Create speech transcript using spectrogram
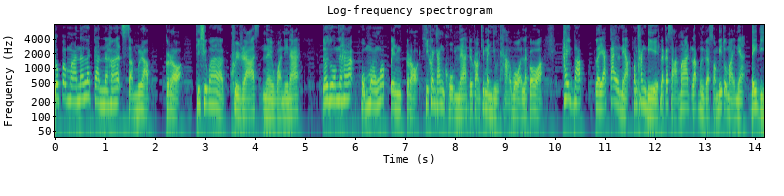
ก็ประมาณนั้นละกันนะฮะสำหรับเกราะที่ชื่อว่าคุยรัสในวันนี้นะ โดยรวมนะฮะ ผมมองว่าเป็นเกราะที่ค่อนข้างคมนะ ด้วยความที่มันอยู่ถาวรแล้วก็ให้บัฟระยะใกล้เนี่ยค่อนข้างดี แล้วก็สามารถรับมือกับซอมบี้ตัวใหม่เนี่ยได้ดี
